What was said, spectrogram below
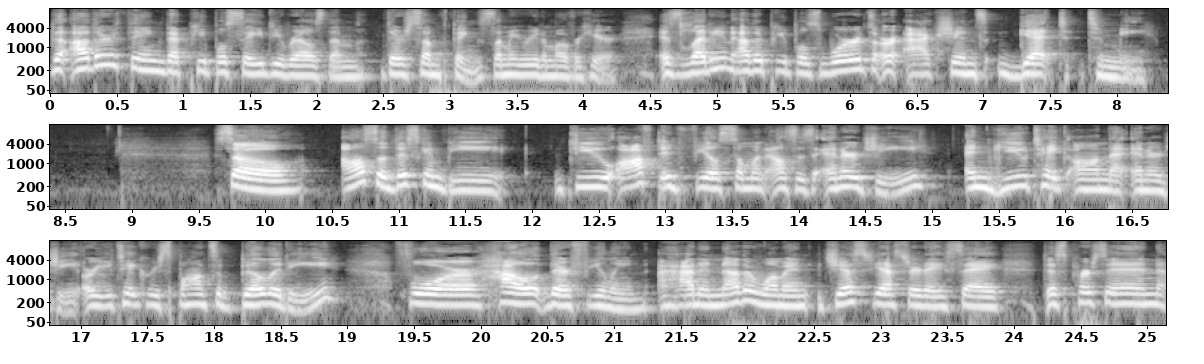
The other thing that people say derails them, there's some things, let me read them over here, is letting other people's words or actions get to me. So, also, this can be do you often feel someone else's energy and you take on that energy or you take responsibility for how they're feeling. I had another woman just yesterday say, This person,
